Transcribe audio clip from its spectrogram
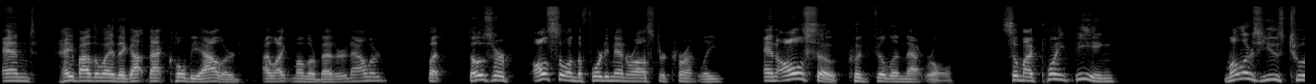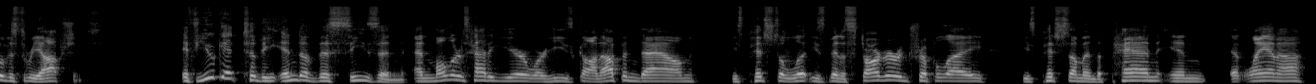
And hey, by the way, they got back Colby Allard. I like Muller better than Allard, but those are also on the 40 man roster currently and also could fill in that role. So, my point being, Muller's used two of his three options. If you get to the end of this season and Muller's had a year where he's gone up and down, he's pitched a little, he's been a starter in AAA, he's pitched some in the pen in Atlanta,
